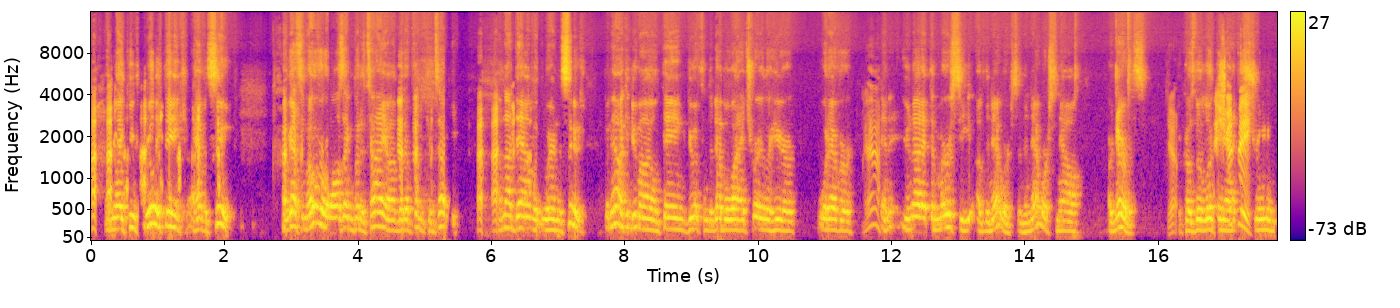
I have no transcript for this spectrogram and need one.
I'm like, you really think I have a suit? I've got some overalls I can put a tie on, but I'm from Kentucky. I'm not down with wearing a suit. But now I can do my own thing, do it from the double wide trailer here, whatever. Yeah. And you're not at the mercy of the networks. And the networks now are nervous Yeah. because they're looking should at be. streaming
